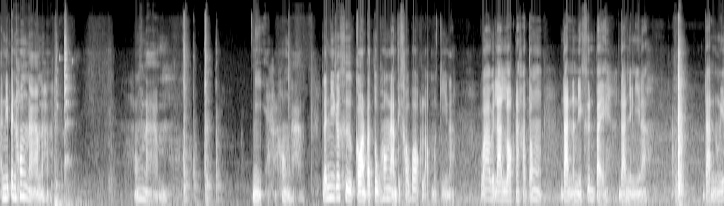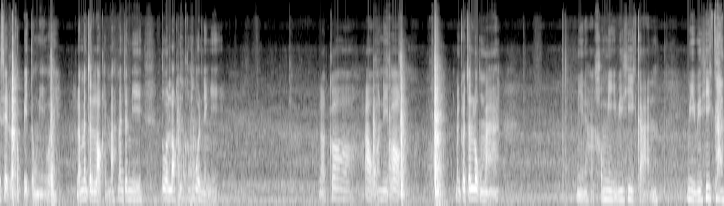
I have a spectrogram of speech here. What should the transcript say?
อันนี้เป็นห้องน้ำนะคะ ห้องน้ำ นี่ค่ะห้องน้ำและนี่ก็คือกรอนประตูห้องน้ำที่เขาบอกเราเมื่อกี้นะว่าเวลาล็อกนะคะ ต้องดันอันนี้ขึ้นไป ดันอย่างนี้นะดันตรงนี้เสร็จแล้วก็ปิดตรงนี้ไว้แล้วมันจะล็อกเห็นปะมันจะมีตัวล็อกอยู่ข้างบนอย่างนี้ แล้วก็เอาอันนี้ออก มันก็จะลงมา นี่นะคะ เขามีวิธีการ มีวิธีการ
